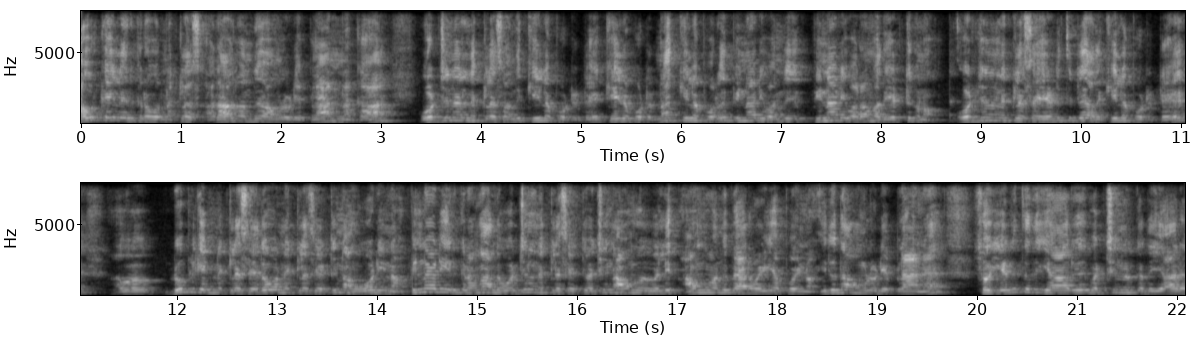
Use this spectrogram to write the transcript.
அவர் கையில் இருக்கிற ஒரு நெக்லஸ் அதாவது வந்து அவங்களுடைய பிளான்னாக்கா ஒரிஜினல் நெக்லஸ் வந்து கீழே போட்டுட்டு கீழே போட்டுட்டுனா கீழே போடுறது பின்னாடி வந்து பின்னாடி வரவங்க அதை எடுத்துக்கணும். ஒரிஜினல் நெக்லஸை எடுத்துட்டு அதை கீழே போட்டுட்டு டூப்ளிகேட் நெக்லஸ் ஏதோ ஒரு நெக்லஸ் எடுத்து நான் ஓடினோம் பின்னாடி இருக்கிறவங்க அந்த ஒரிஜினல் நெக்லஸ் எடுத்து வச்சுக்கின்னு அவங்க வெளி அவங்க வந்து வேற வழியாக போயிடணும். இதுதான் அவங்களுடைய பிளானு ஸோ எடுத்தது யார் வச்சுன்னு இருக்கிறது யார்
